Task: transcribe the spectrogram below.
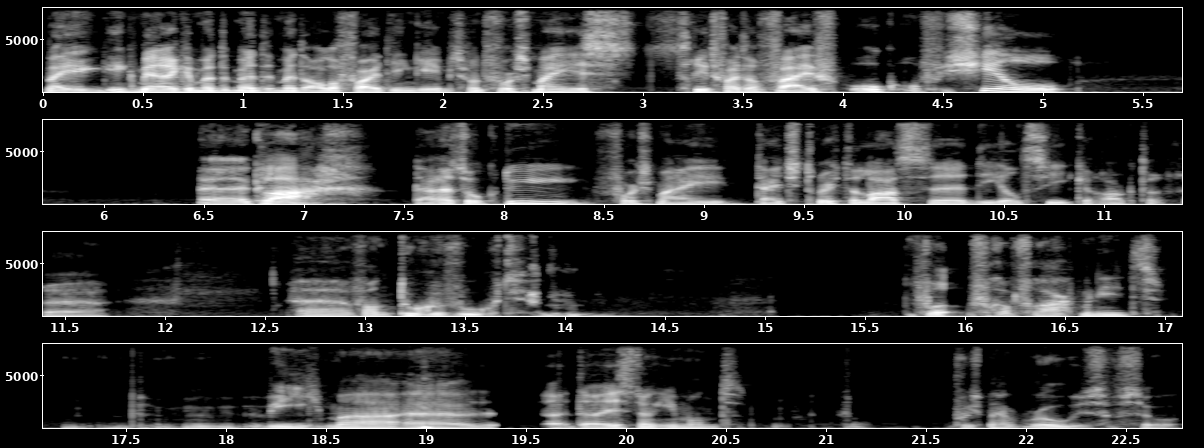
Maar ik, ik merk het met, met, met alle fighting games. Want volgens mij is Street Fighter 5 ook officieel eh, klaar. Daar is ook nu, volgens mij, een tijdje terug de laatste DLC-karakter eh, eh, van toegevoegd. V- vraag me niet wie, maar eh, er- is nog iemand. Volgens mij Rose of zo.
